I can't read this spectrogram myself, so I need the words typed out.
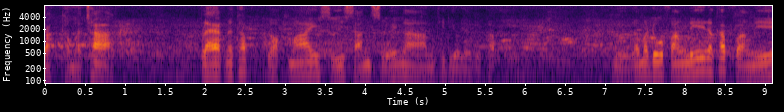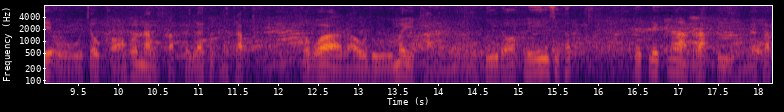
รักธรรมชาติ ปลกนะครับ ดอกไม้สีสันสวยงามทีเดียวเลยดูครับนี่เรามาดูฝั่งนี้นะครับ ฝั่งนี้โอ้เจ้าของเขานำกลับไปแล้วนะครับ เพราะว่าเราดูไม่ทันดูดอกนี้สิครับ เล็กๆน่ารักดีเห็นไหมครับ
